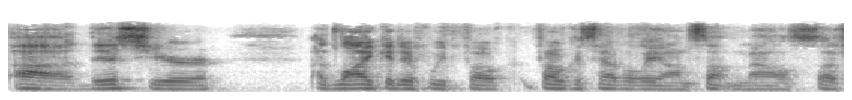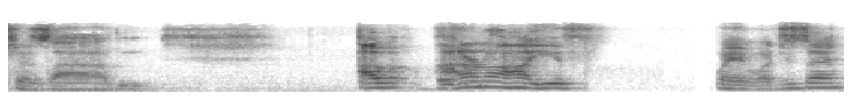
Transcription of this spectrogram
Uh, this year, I'd like it if we'd fo- focus heavily on something else, such as um, I, w- I don't know how you. F- Wait, what'd you say?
